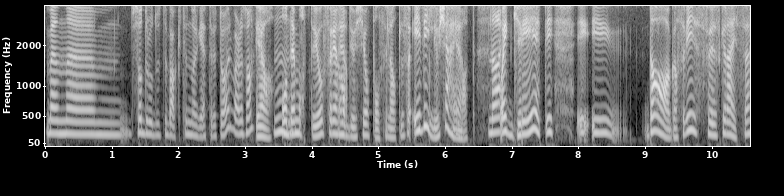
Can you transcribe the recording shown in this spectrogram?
Men øhm, så dro du tilbake til Norge etter et år, var det sånn? Ja, og det måtte jo, for jeg hadde jo ikke oppholdstillatelse. Jeg ville jo ikke hjem igjen. Og jeg gret i, i, i dagevis før jeg skulle reise.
